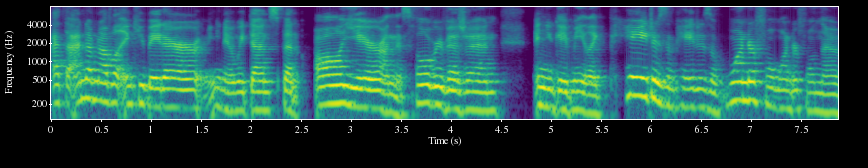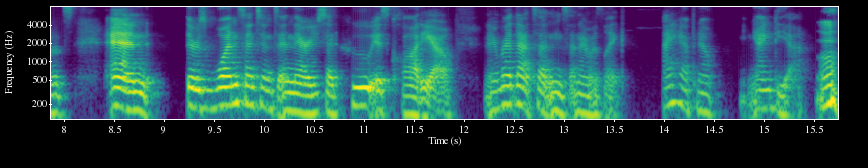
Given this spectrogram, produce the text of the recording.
at the end of novel incubator, you know, we'd done spent all year on this whole revision, and you gave me like pages and pages of wonderful, wonderful notes. And there's one sentence in there. You said, "Who is Claudio?" And I read that sentence, and I was like, I have no idea. um,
